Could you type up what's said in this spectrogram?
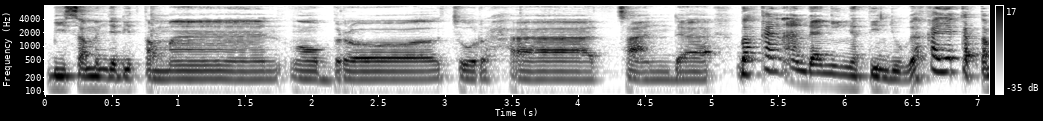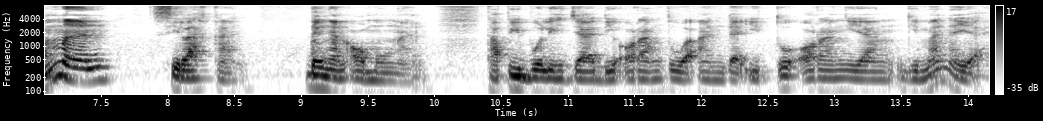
bisa menjadi teman, ngobrol, curhat, canda, bahkan Anda ngingetin juga kayak ke teman, silahkan dengan omongan. Tapi boleh jadi orang tua Anda itu orang yang gimana ya?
